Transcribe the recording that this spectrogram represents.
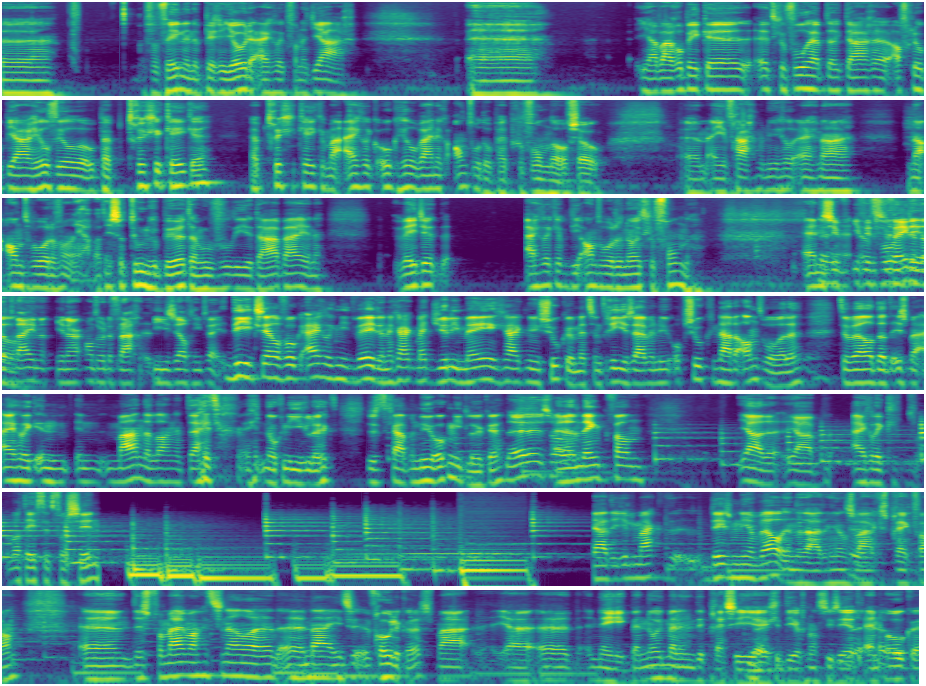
vervelende periode eigenlijk van het jaar. Uh, ja, waarop ik uh, het gevoel heb dat ik daar uh, afgelopen jaar heel veel op heb teruggekeken. Heb teruggekeken, maar eigenlijk ook heel weinig antwoord op heb gevonden of zo. Um, en je vraagt me nu heel erg naar, naar antwoorden van, ja, wat is er toen gebeurd en hoe voelde je je daarbij? En weet je, eigenlijk heb ik die antwoorden nooit gevonden. En dus je, je vindt het vervelend dat wij je naar antwoorden vragen die je zelf niet weet? Die ik zelf ook eigenlijk niet weet. En dan ga ik met jullie mee, ga ik nu zoeken. Met z'n drieën zijn we nu op zoek naar de antwoorden. Terwijl dat is me eigenlijk in, in maandenlange tijd nog niet gelukt. Dus het gaat me nu ook niet lukken. Nee, dat is wel... En dan denk ik van... Ja, de, ja, eigenlijk, wat heeft het voor zin? Ja, de, jullie maken op deze manier wel inderdaad een heel zwaar gesprek van. Uh, dus voor mij mag het snel uh, naar iets vrolijkers. Maar ja, nee, ik ben nooit met een depressie gediagnosticeerd. en ook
